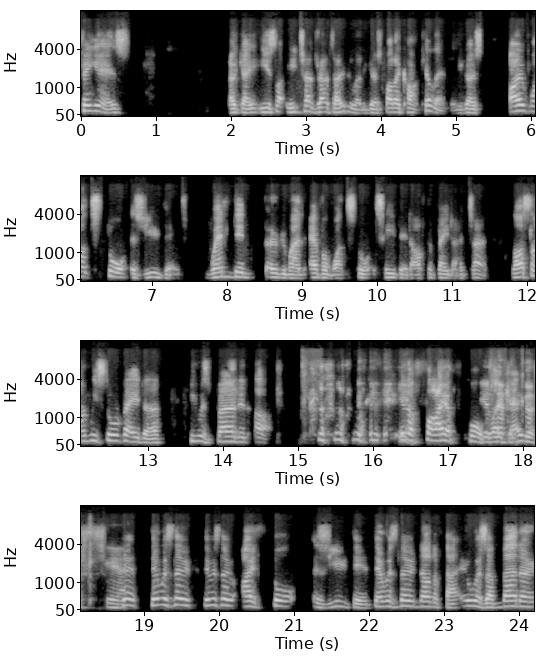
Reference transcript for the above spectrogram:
Thing is, okay, he's like he turns around to Obi-Wan, he goes, But I can't kill him. And he goes, I once thought as you did. When did Obi-Wan ever once thought as he did after Vader had turned? Last time we saw Vader, he was burning up in Yeah. a fire pool. He was left to Okay. Yeah. There, there was no there was no I thought as you did. There was no none of that. It was a mano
